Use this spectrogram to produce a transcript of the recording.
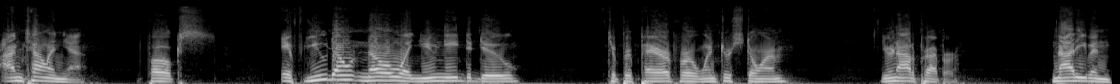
I'm telling you, folks, if you don't know what you need to do to prepare for a winter storm, you're not a prepper. Not even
